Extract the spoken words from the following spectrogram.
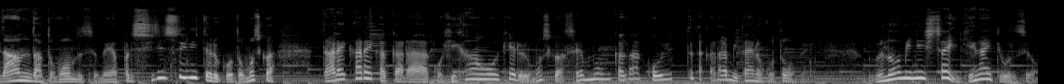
なんだと思うんですよね。やっぱり知りすぎてることもしくは誰彼かからこう批判を受けるもしくは専門家がこう言ってたからみたいなことをね鵜呑みにしちゃいけないってことですよ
